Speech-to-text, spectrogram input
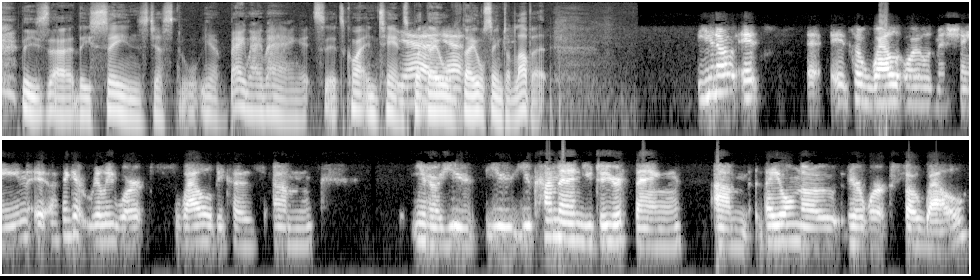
these uh, these scenes, just you know, bang, bang, bang. It's it's quite intense, yeah, but they all yeah. they all seem to love it. You know, it's it's a well-oiled machine. It, I think it really works well because um, you know you you you come in, you do your thing. Um, they all know their work so well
